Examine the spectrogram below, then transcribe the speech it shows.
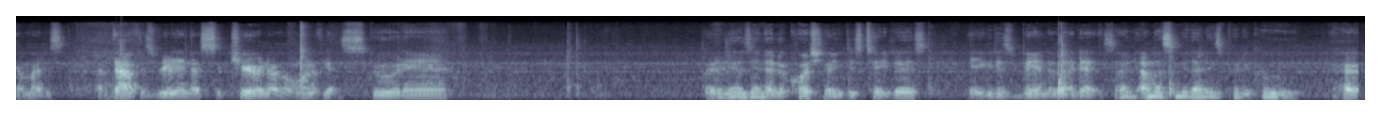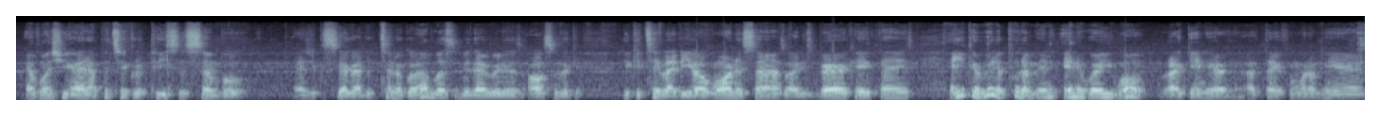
I might just, I doubt if it's really enough secure enough. I wonder if you have to screw it in. But it is in there. You know, you just take this and you can just bend it like that. So I, I must admit that is pretty cool. and once you have that particular piece assembled, as you can see, I got the tentacle. I must admit that really is awesome looking. You can take like the uh, warning signs, like these barricade things, and you can really put them in anywhere you want, like in here. I think from what I'm hearing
